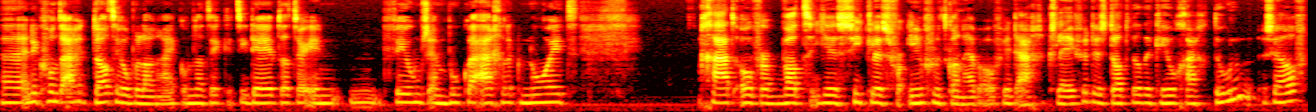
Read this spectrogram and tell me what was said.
Uh, en ik vond eigenlijk dat heel belangrijk. Omdat ik het idee heb dat er in films en boeken eigenlijk nooit gaat over wat je cyclus voor invloed kan hebben over je dagelijks leven. Dus dat wilde ik heel graag doen zelf.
